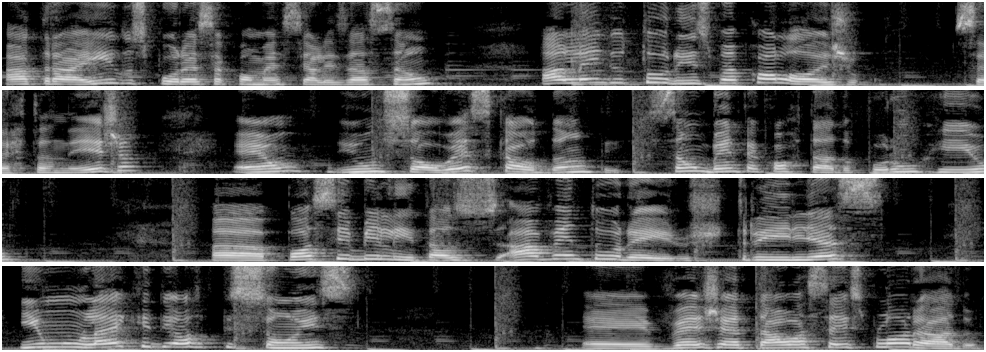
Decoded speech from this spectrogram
atraídos por essa comercialização, além do turismo ecológico. Sertaneja é um, e um sol escaldante, São Bento é cortado por um rio uh, possibilita aos aventureiros trilhas e um leque de opções é, vegetal a ser explorado.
